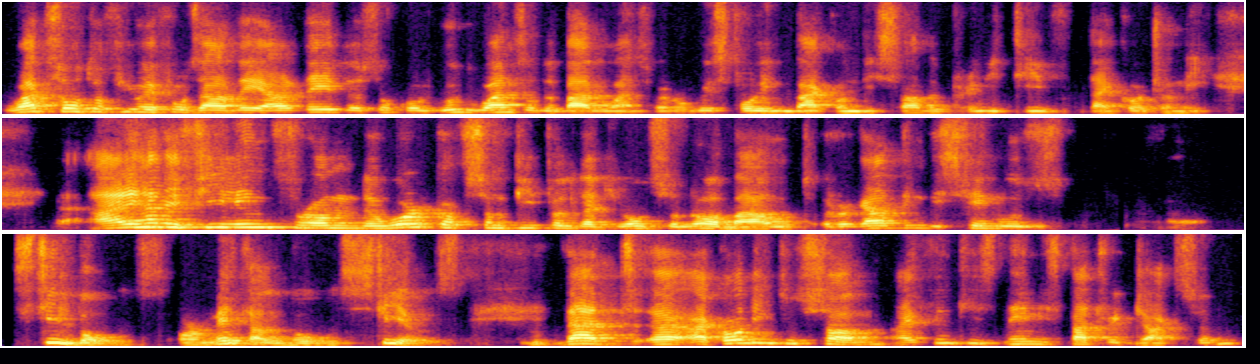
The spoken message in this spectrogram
what sort of UFOs are they? Are they the so-called good ones or the bad ones? We're always falling back on this rather primitive dichotomy. I have a feeling from the work of some people that you also know about regarding these famous uh, steel balls or metal balls, steels, that uh, according to some, I think his name is Patrick Jackson,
